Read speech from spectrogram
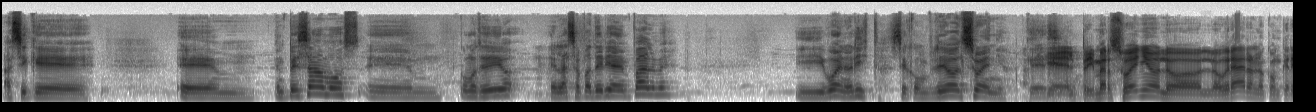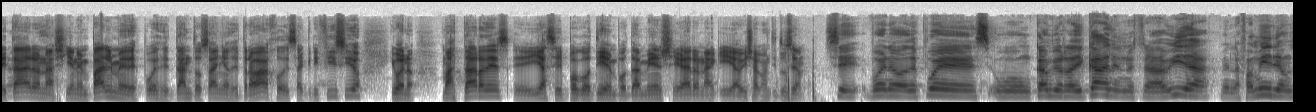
Así que em, empezamos, eh, como te digo, en la zapatería de Empalme. Y bueno, listo, se cumplió el sueño. Que el primer sueño lo lograron, lo concretaron allí en Empalme después de tantos años de trabajo, de sacrificio. Y bueno, más tarde eh, y hace poco tiempo también llegaron aquí a Villa Constitución. Sí, bueno, después hubo un cambio radical en nuestra vida, en la familia, un,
